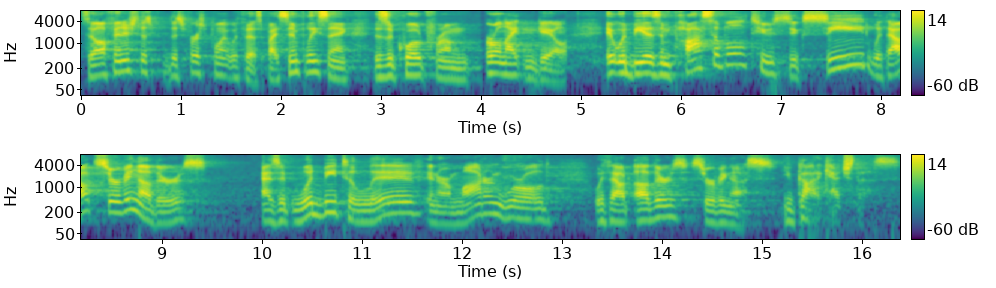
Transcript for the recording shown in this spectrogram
So I'll finish this, this first point with this by simply saying this is a quote from Earl Nightingale. It would be as impossible to succeed without serving others as it would be to live in our modern world without others serving us. You've got to catch this.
